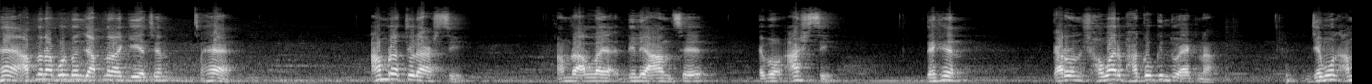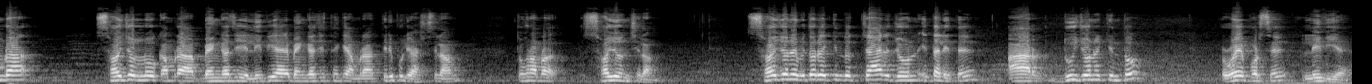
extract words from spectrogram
হ্যাঁ আপনারা বলবেন যে আপনারা গিয়েছেন। হ্যাঁ আমরা চলে আসছি। আমরা আল্লাহ দিলে আনছে এবং আসছি। দেখেন, কারণ সবার ভাগ্য কিন্তু এক না। যেমন আমরা ছয়জন লোক আমরা বেঙ্গাজি, লিবিয়ার বেঙ্গাজি থেকে আমরা ত্রিপুলি আসছিলাম, তখন আমরা ছয়জন ছিলাম। ছয়জনের ভিতরে কিন্তু চারজন ইতালিতে আর দুইজনের কিন্তু রয়ে পড়ছে লিবিয়ায়।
